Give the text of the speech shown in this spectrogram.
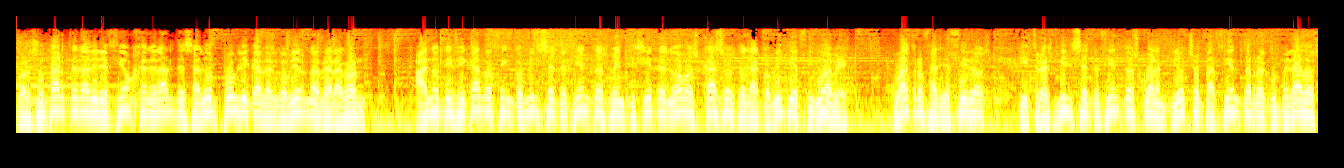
Por su parte, la Dirección General de Salud Pública del Gobierno de Aragón ha notificado 5.727 nuevos casos de la COVID-19, cuatro fallecidos y 3.748 pacientes recuperados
